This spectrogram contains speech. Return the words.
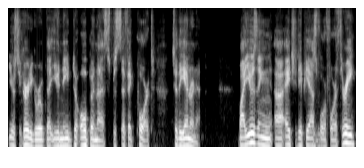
your security group that you need to open a specific port to the internet. By using HTTPS uh, 443, mm-hmm.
